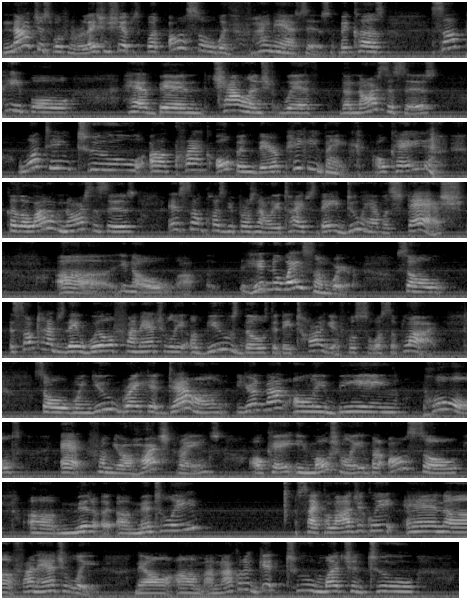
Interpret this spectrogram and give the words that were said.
not just with relationships, but also with finances, because some people have been challenged with the narcissist wanting to uh, crack open their piggy bank, okay? Because a lot of narcissists and some cluster B personality types, they do have a stash, uh, you know, uh, hidden away somewhere. So sometimes they will financially abuse those that they target for source supply. So when you break it down, you're not only being pulled at from your heartstrings, okay, emotionally, but also uh, mid, uh, mentally, psychologically, and uh, financially. Now, um, I'm not going to get too much into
